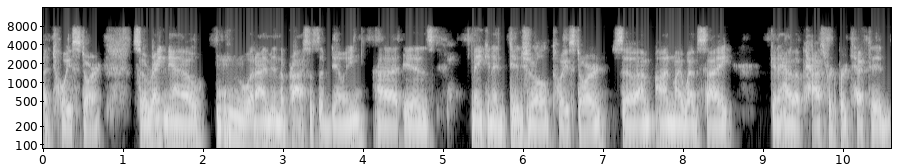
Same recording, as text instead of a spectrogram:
a toy store. So right now, what I'm in the process of doing uh, is making a digital toy store. So I'm on my website, going to have a password protected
